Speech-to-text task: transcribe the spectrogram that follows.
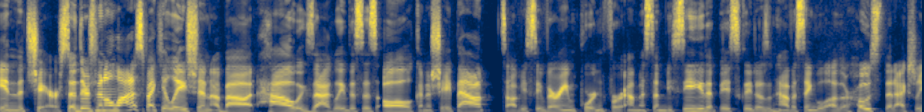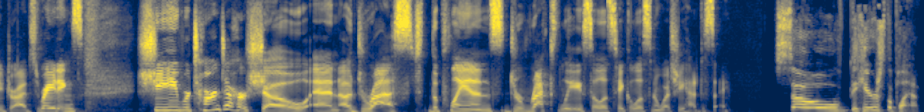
in the chair. So there's been a lot of speculation about how exactly this is all going to shape out. It's obviously very important for MSNBC that basically doesn't have a single other host that actually drives ratings. She returned to her show and addressed the plans directly. So let's take a listen to what she had to say. So here's the plan.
